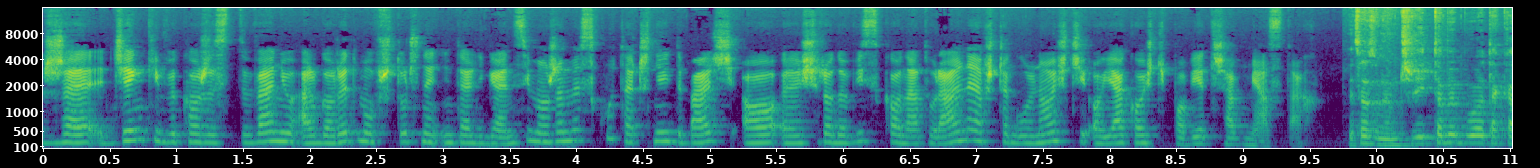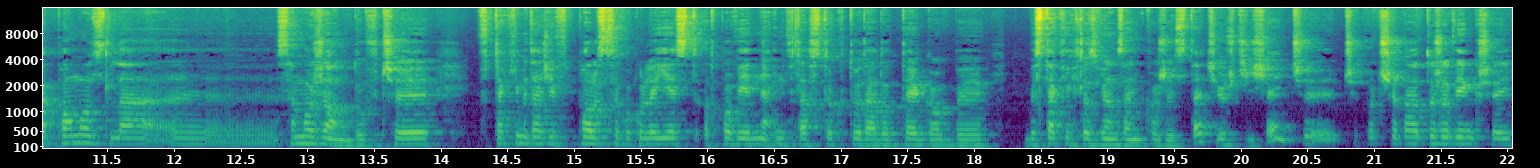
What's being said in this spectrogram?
że dzięki wykorzystywaniu algorytmów sztucznej inteligencji możemy skuteczniej dbać o e, środowisko naturalne, a w szczególności o jakość powietrza w miastach. Rozumiem, czyli to by była taka pomoc dla y, samorządów. Czy w takim razie w Polsce w ogóle jest odpowiednia infrastruktura do tego, by, by z takich rozwiązań korzystać już dzisiaj? Czy, czy potrzeba dużo większej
